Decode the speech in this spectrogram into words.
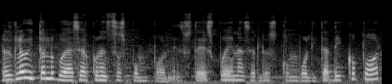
Los globitos los voy a hacer con estos pompones. Ustedes pueden hacerlos con bolitas de icopor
